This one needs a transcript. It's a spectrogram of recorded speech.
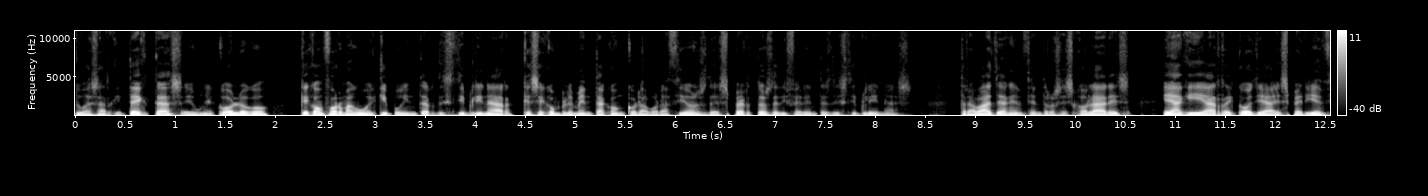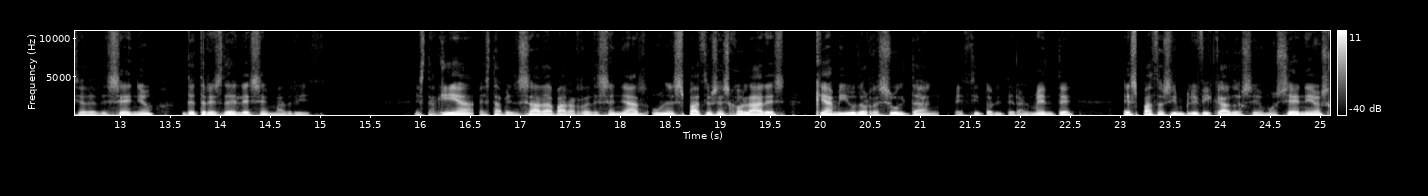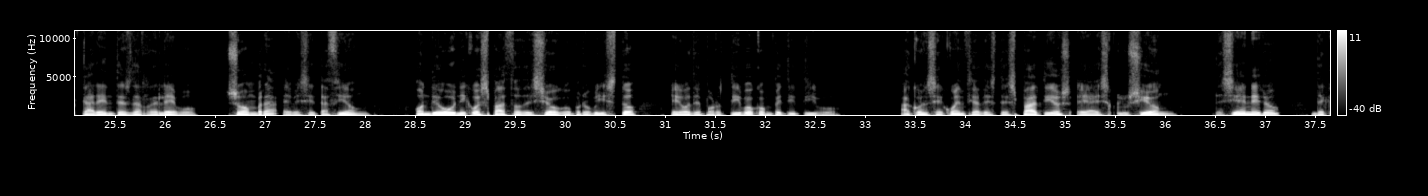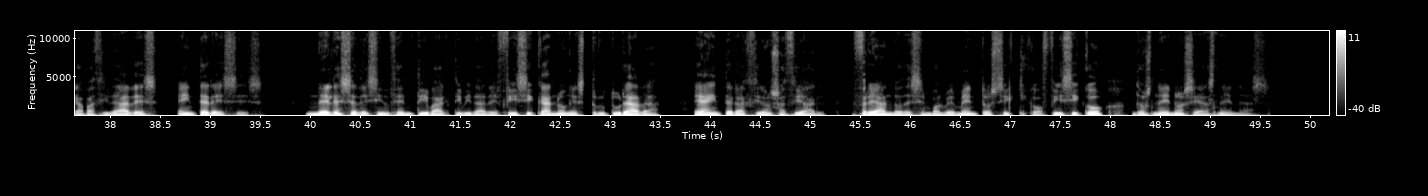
dúas arquitectas e un ecólogo que conforman un equipo interdisciplinar que se complementa con colaboracións de expertos de diferentes disciplinas. Traballan en centros escolares e a guía recolle a experiencia de deseño de tres deles en Madrid. Esta guía está pensada para redeseñar un espacios escolares que a miúdo resultan, e cito literalmente, espazos simplificados e homoxéneos carentes de relevo, sombra e vegetación, onde o único espazo de xogo provisto é o deportivo competitivo. A consecuencia destes patios é a exclusión de xénero, de capacidades e intereses. Neles se desincentiva a actividade física non estruturada e a interacción social, freando o desenvolvemento psíquico-físico dos nenos e as nenas.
